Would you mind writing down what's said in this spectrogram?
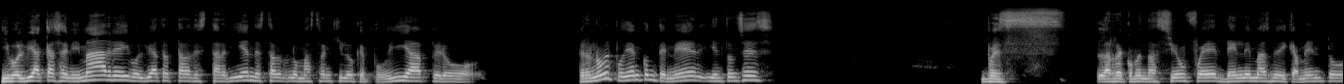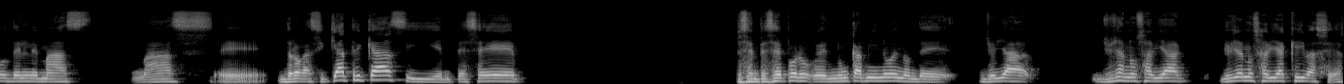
Y volví a casa de mi madre y volví a tratar de estar bien, de estar lo más tranquilo que podía, pero, pero no me podían contener. Y entonces, pues la recomendación fue denle más medicamento, denle más, más eh, drogas psiquiátricas y empecé, pues empecé por, en un camino en donde yo ya, yo ya no sabía, yo ya no sabía qué iba a hacer.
